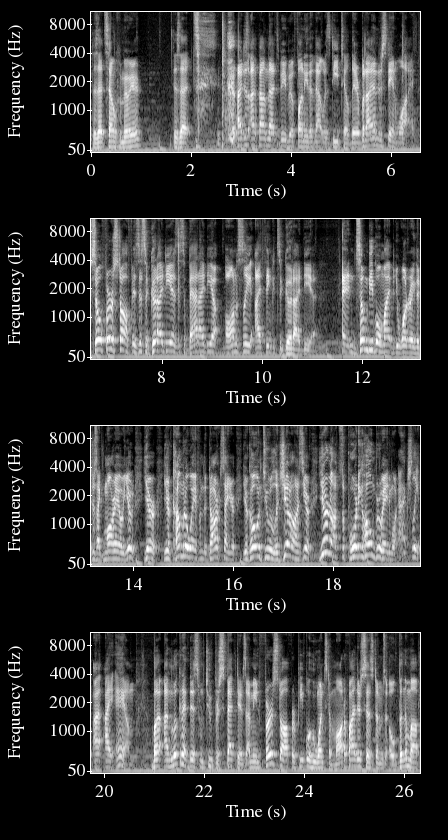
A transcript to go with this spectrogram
does that sound familiar? Does that I just I found that to be a bit funny that that was detailed there, but I understand why. So first off, is this a good idea? Is this a bad idea? Honestly, I think it's a good idea. And some people might be wondering, they're just like, Mario, you're you're you're coming away from the dark side. You're you're going too legit on us. You're you're not supporting homebrew anymore. Actually, I, I am. But I'm looking at this from two perspectives. I mean, first off, for people who wants to modify their systems, open them up,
